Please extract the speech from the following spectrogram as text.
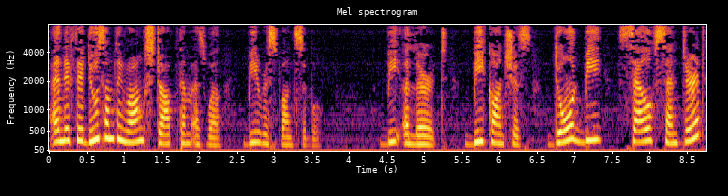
And if they do something wrong, stop them as well. Be responsible. Be alert. Be conscious. Don't be self-centered.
